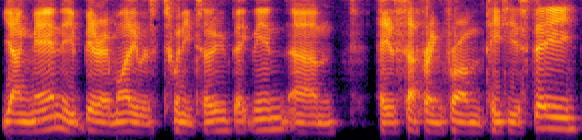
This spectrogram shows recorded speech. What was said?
young man. He, bear in mind, he was 22 back then. Um, he was suffering from PTSD.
